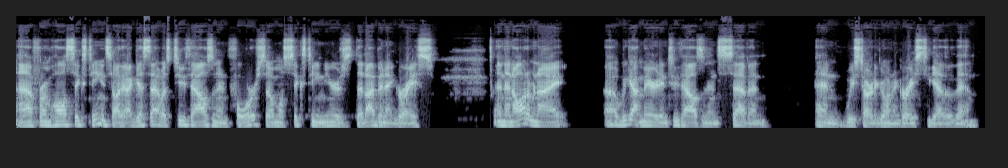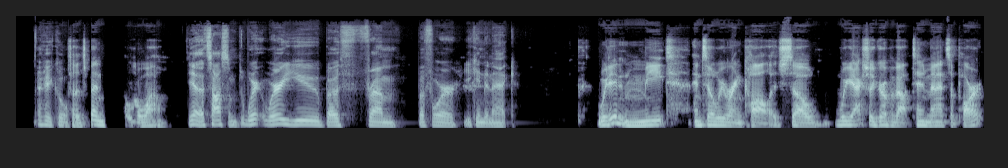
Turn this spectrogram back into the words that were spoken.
uh, from Hall 16. So I, I guess that was 2004. So almost 16 years that I've been at Grace. And then Autumn and I, uh, we got married in 2007, and we started going to Grace together then. Okay, cool. So it's been a little while. Yeah, that's awesome. Where where are you both from before you came to NAC? We didn't meet until we were in college. So we actually grew up about 10 minutes apart.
